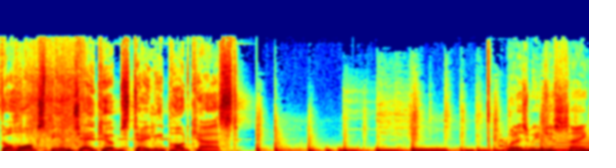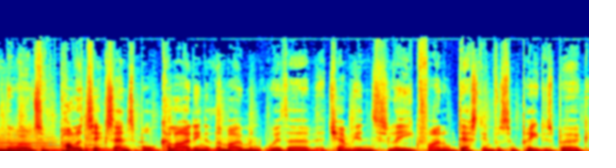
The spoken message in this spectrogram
The Hawksbee and Jacobs Daily Podcast. Well, as we were just saying, the worlds of politics and sport colliding at the moment with a Champions League final destined for St. Petersburg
